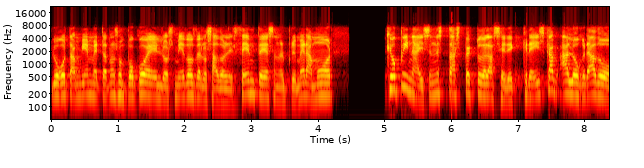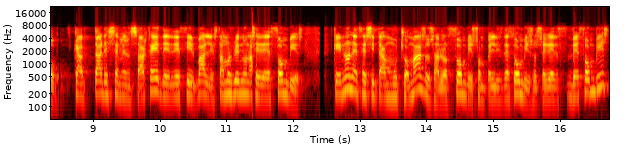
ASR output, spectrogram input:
luego también meternos un poco en los miedos de los adolescentes, en el primer amor. ¿Qué opináis en este aspecto de la serie? ¿Creéis que ha- logrado captar ese mensaje de decir, vale, estamos viendo una serie de zombies que no necesitan mucho más, o sea, los zombies son pelis de zombies o series de zombies,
